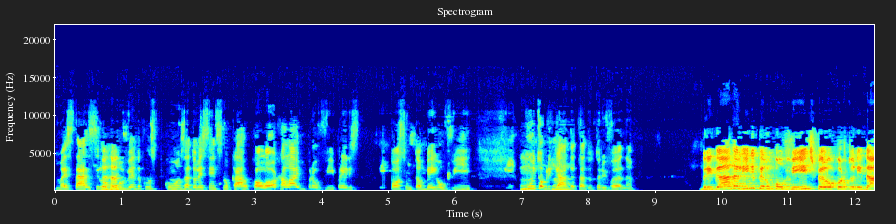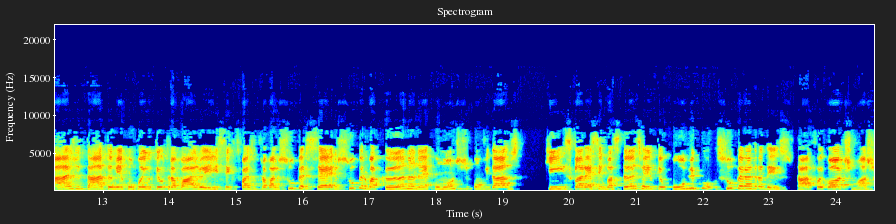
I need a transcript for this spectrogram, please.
Mas está se locomovendo uhum. com, os, com os adolescentes no carro, coloca a live para ouvir, para eles possam também ouvir. Muito obrigada, tá, doutora Ivana? Obrigada, Aline, pelo convite, pela oportunidade, tá? Também acompanho o teu trabalho aí, sei que tu faz um trabalho super sério, super bacana, né? Com um monte de convidados que esclarecem bastante aí o teu público. Super agradeço, tá? Foi ótimo, acho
